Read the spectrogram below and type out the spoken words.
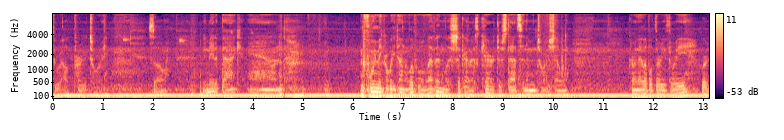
throughout Purgatory. So, we made it back, and before we make our way down to level 11, let's check out our character stats and inventory, shall we? Currently level 33. We're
